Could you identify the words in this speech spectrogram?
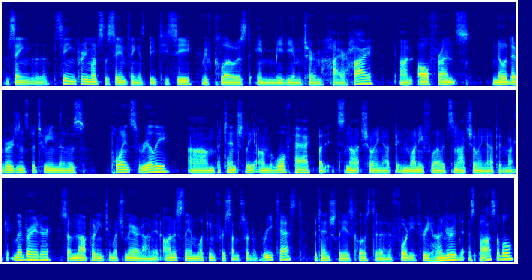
I'm saying seeing pretty much the same thing as BTC. We've closed a medium term higher high on all fronts. No divergence between those points really. Um, potentially on the Wolfpack, but it's not showing up in money flow. It's not showing up in Market Liberator. So I'm not putting too much merit on it. Honestly, I'm looking for some sort of retest, potentially as close to 4,300 as possible.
